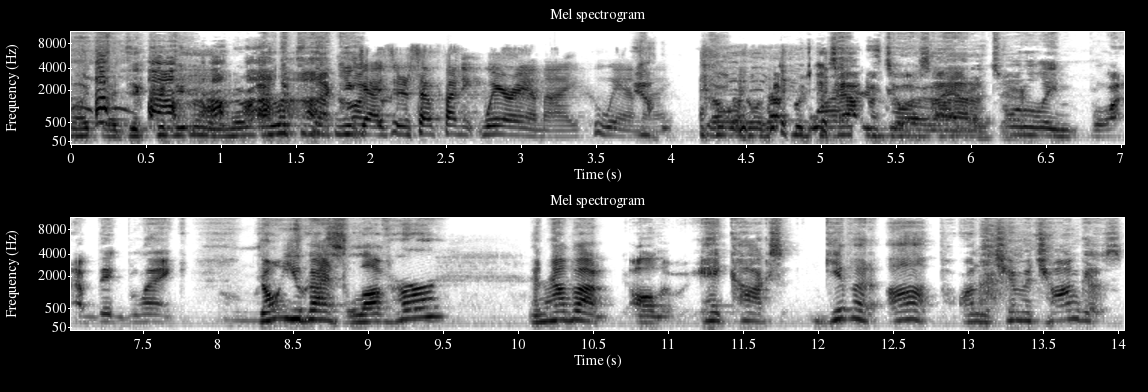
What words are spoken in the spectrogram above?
much I did, couldn't even remember. I looked at that. Clock. You guys are so funny. Where am I? Who am yeah, I? That, that's what just happened to us. I had a totally bl- a big blank. Don't you guys love her? And how about all the hey Cox, give it up on the chimichangas.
